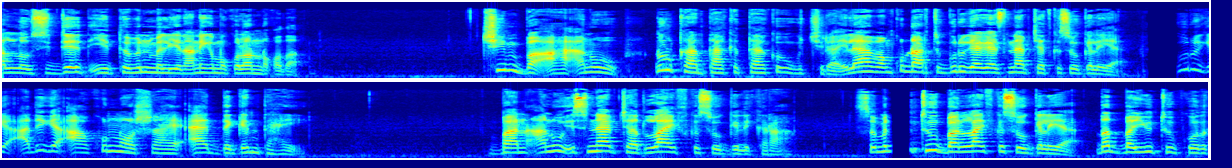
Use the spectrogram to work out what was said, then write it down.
allow sideed iyo toban malyan aniga ma kula noqda jimba ah anuu dhulkan taaka taaka ugu jiraa ilaah baan ku dhaartay gurigaaga snapchat ka soo gelayaa guriga adiga aa ku nooshahay aad degan tahay. Baan anuu snapchat live ka soo geli karaa. Youtube baan live ka soo gelayaa dad baa youtube-kooda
